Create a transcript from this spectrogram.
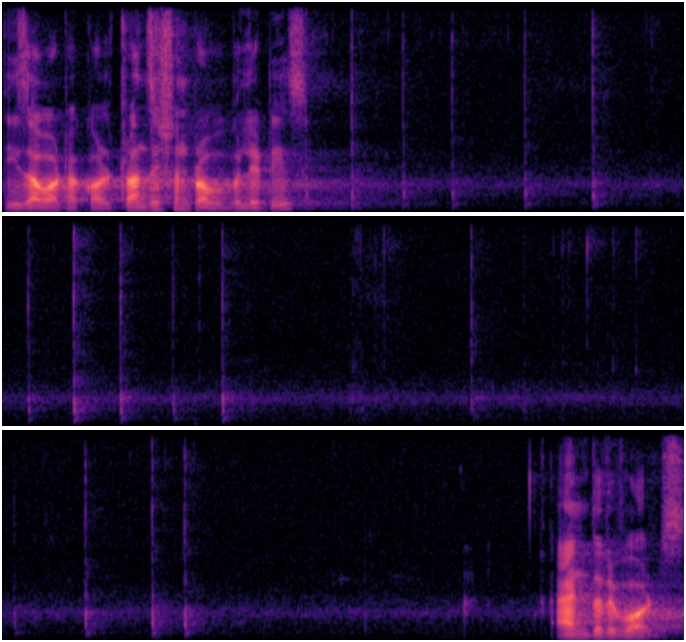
these are what are called transition probabilities. and the rewards.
